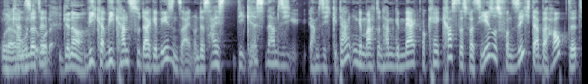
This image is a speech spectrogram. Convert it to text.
oder kannst du- hunderte. oder- genau. Wie, wie kannst du da gewesen sein? Und das heißt, die Christen haben sich, haben sich Gedanken gemacht und haben gemerkt, okay, krass, das, was Jesus von sich da behauptet,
